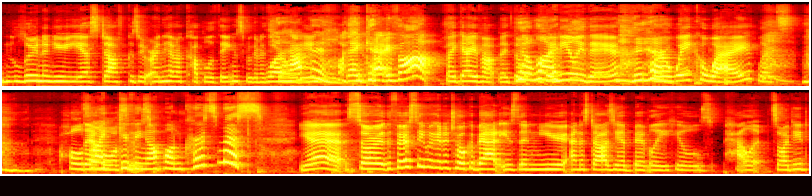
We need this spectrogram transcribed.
Lunar New Year stuff because we only have a couple of things. We're going to What throw it in. happened? They gave up. They gave up. They thought like- we're nearly there. We're a week away. Let's hold our Like horses. giving up on Christmas. Yeah. So the first thing we're going to talk about is the new Anastasia Beverly Hills palette. So I did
